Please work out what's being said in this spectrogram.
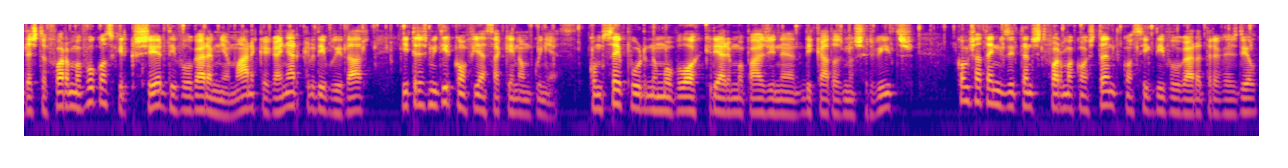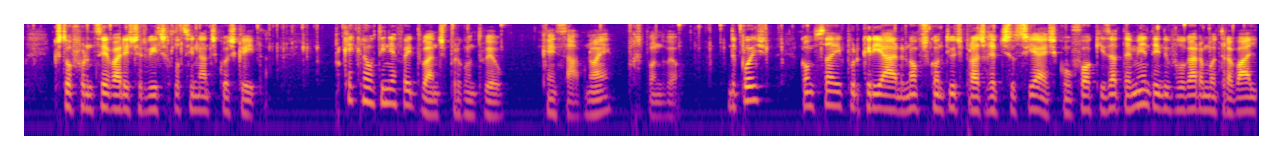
Desta forma vou conseguir crescer, divulgar a minha marca, ganhar credibilidade e transmitir confiança a quem não me conhece. Comecei por, no meu blog, criar uma página dedicada aos meus serviços. Como já tenho visitantes de forma constante, consigo divulgar através dele que estou a fornecer vários serviços relacionados com a escrita. Por que é que não o tinha feito antes? Pergunto eu. Quem sabe, não é? Respondo eu. Depois, Comecei por criar novos conteúdos para as redes sociais, com foco exatamente em divulgar o meu trabalho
